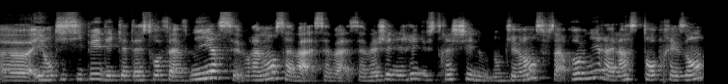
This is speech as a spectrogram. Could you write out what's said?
euh, et anticiper des catastrophes à venir. C'est vraiment ça va, ça va, ça va générer du stress chez nous. Donc vraiment ça, revenir à l'instant présent.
